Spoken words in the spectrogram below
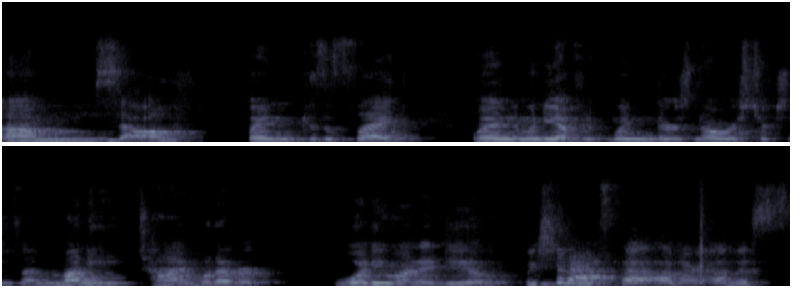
um, mm. self when because it's like when when you have when there's no restrictions on money time whatever what do you want to do we should ask that on our on this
